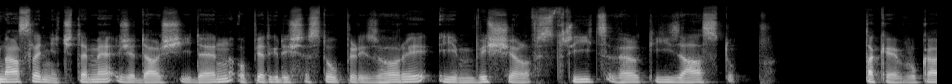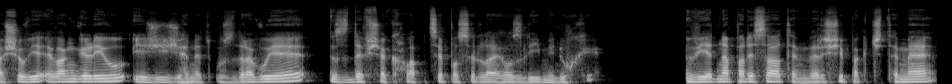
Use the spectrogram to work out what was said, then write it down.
Následně čteme, že další den, opět když se stoupili z hory, jim vyšel vstříc velký zástup. Také v Lukášově evangeliu Ježíš hned uzdravuje, zde však chlapce posedlého zlými duchy. V 51. verši pak čteme,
